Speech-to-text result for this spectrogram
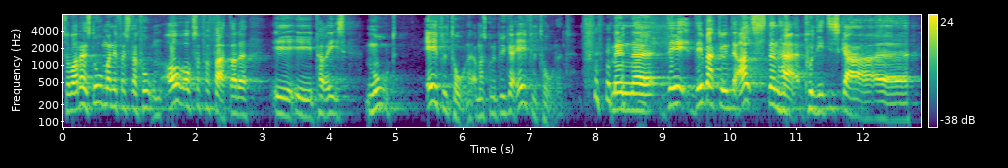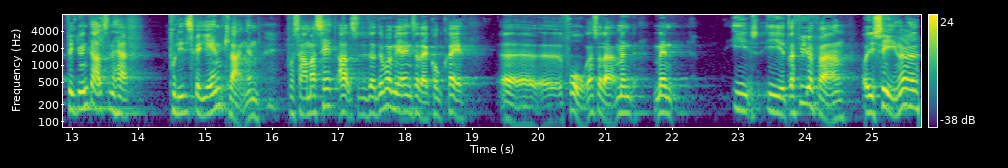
så var det en stor manifestation av också författare i, i Paris mot Eiffeltornet, att man skulle bygga Eiffeltornet. Men äh, det, det väckte ju inte alls den här politiska, äh, fick ju inte alls den här politiska genklangen på samma sätt alls. Det var mer en sådär konkret eh, fråga sådär. Men, men i, i Dreyfusaffären och i senare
